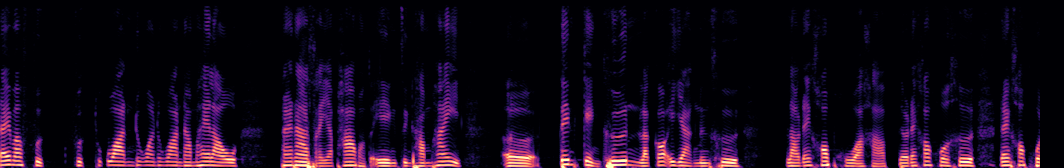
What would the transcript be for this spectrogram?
ได้มาฝึกฝึกทุกวันทุกวันทุกวันทำให้เราพัฒนาศักยภาพของตัวเอง จึงทำให้ เอ่อเต้นเก่งขึ้นแล้วก็อีกอย่างหนึ่งคือ เราได้ครอบครัวครับเราได้ครอบครัวคือได้ครอบครัว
